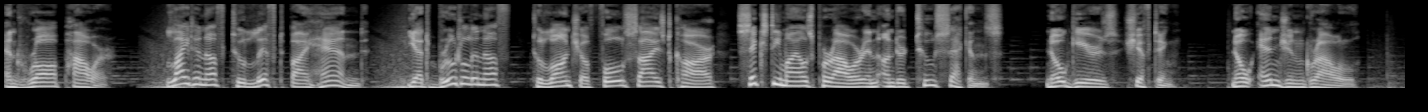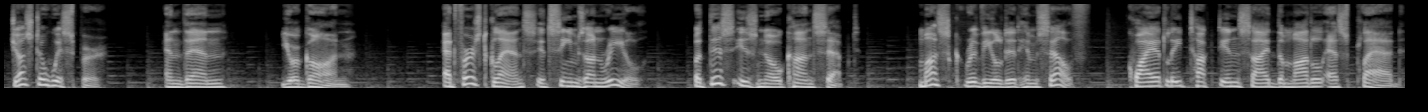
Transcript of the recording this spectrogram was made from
and raw power. Light enough to lift by hand, yet brutal enough to launch a full-sized car 60 miles per hour in under two seconds. No gears shifting, no engine growl, just a whisper, and then you're gone. At first glance, it seems unreal, but this is no concept. Musk revealed it himself, quietly tucked inside the Model S Plaid,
